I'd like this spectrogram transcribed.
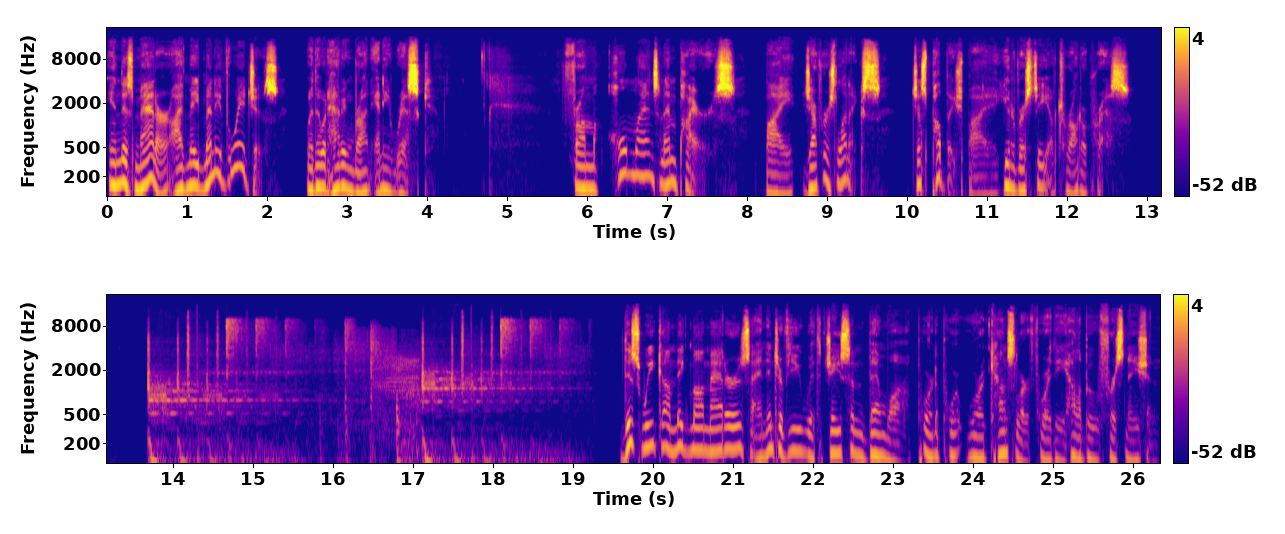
In this manner, I've made many voyages without having run any risk. From Homelands and Empires by Jeffers Lennox, just published by University of Toronto Press. This week on Mi'kmaq Matters, an interview with Jason Benoit, Port au Port Ward Councillor for the Qalipu First Nation.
